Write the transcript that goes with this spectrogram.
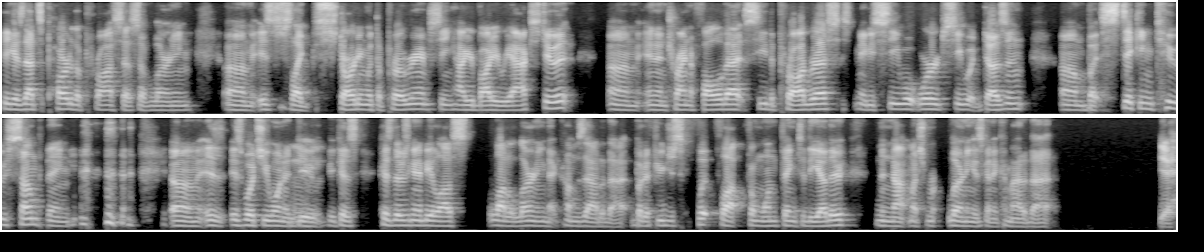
because that's part of the process of learning um, is just like starting with the program seeing how your body reacts to it um, and then trying to follow that, see the progress, maybe see what works, see what doesn't. Um, but sticking to something um, is is what you want to do mm. because because there's going to be a lot of a lot of learning that comes out of that. But if you just flip flop from one thing to the other, then not much learning is going to come out of that. Yeah,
